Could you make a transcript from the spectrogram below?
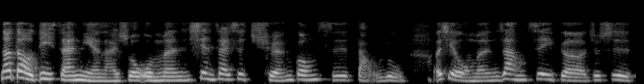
那到第三年来说，我们现在是全公司导入，而且我们让这个就是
